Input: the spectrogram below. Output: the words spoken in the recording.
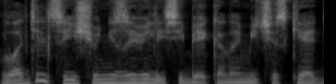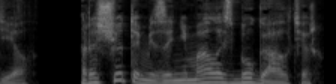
Владельцы еще не завели себе экономический отдел. Расчетами занималась бухгалтер.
